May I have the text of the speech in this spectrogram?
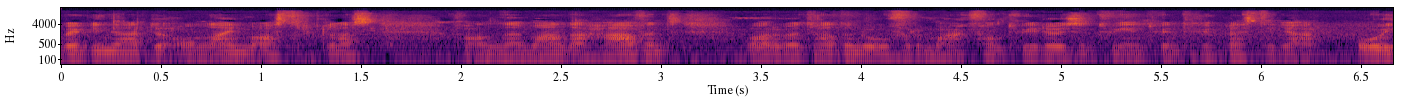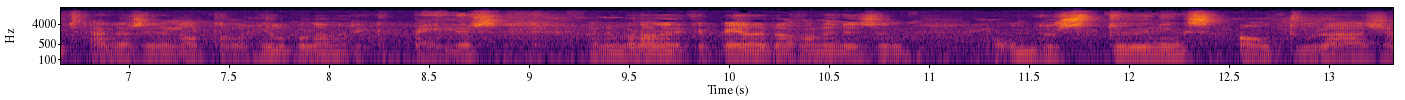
webinar, de online masterclass van maandagavond, waar we het hadden over maak van 2022 het beste jaar ooit. En er zijn een aantal heel belangrijke pijlers. En een belangrijke pijler daarvan is een ondersteuningsentourage.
